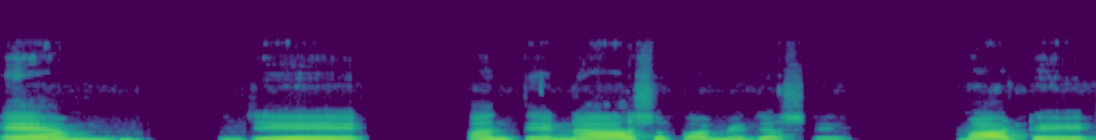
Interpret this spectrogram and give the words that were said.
એમ જે અંતે નાશ પામી જશે. માટે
